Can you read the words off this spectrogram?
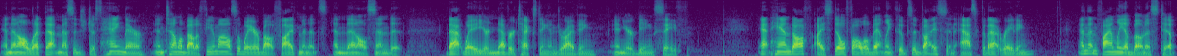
and then I'll let that message just hang there until I'm about a few miles away or about five minutes, and then I'll send it. That way, you're never texting and driving, and you're being safe. At handoff, I still follow Bentley Coop's advice and ask for that rating. And then finally, a bonus tip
